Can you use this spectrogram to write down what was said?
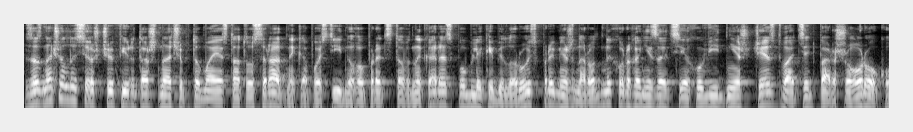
Зазначалося, що Фірташ, начебто, має статус радника постійного представника Республіки Білорусь при міжнародних організаціях у Відні ще з 21-го року.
